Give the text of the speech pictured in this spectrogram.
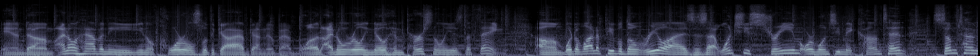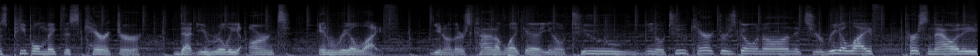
And um, I don't have any, you know, quarrels with the guy. I've got no bad blood. I don't really know him personally, is the thing. Um, what a lot of people don't realize is that once you stream or once you make content, sometimes people make this character that you really aren't in real life. You know, there's kind of like a, you know, two, you know, two characters going on. It's your real life personality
